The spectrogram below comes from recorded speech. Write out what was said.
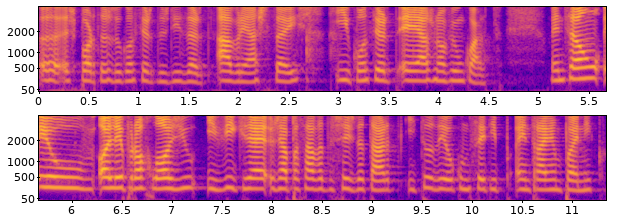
eh, as portas do concerto dos Desert abrem às 6 e o concerto é às 9 e um quarto. Então eu olhei para o relógio e vi que já, já passava das 6 da tarde e toda eu comecei tipo, a entrar em pânico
